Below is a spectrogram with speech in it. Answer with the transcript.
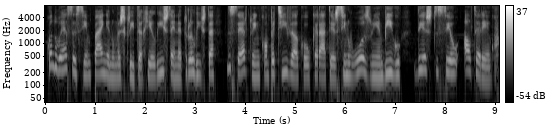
quando essa se empenha numa escrita realista e naturalista, de certo incompatível com o caráter sinuoso e ambíguo deste seu alter ego.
